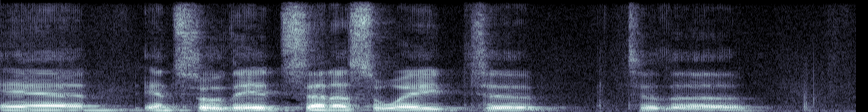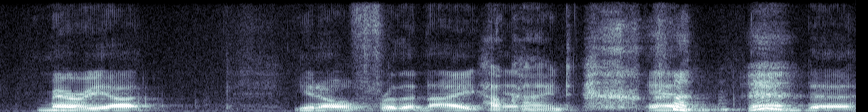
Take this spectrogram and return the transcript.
And, and so they had sent us away to, to the Marriott, you know, for the night. How and- kind. And, and, uh,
